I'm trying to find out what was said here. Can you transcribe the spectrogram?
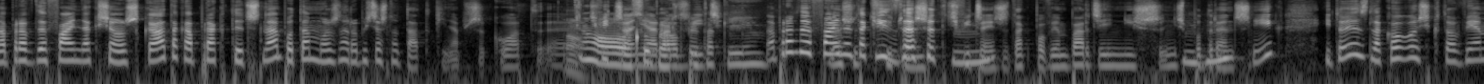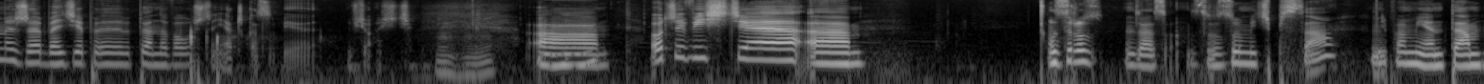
Naprawdę fajna książka, taka praktyczna, bo tam można robić też notatki na przykład, e, o. ćwiczenia o, super, robić. Naprawdę fajny taki ćwiczeń. zeszyt ćwiczeń, mm. że tak powiem, bardziej niż, niż mm -hmm. podręcznik. I to jest dla kogoś, kto wiemy, że będzie planował szczeniaczka sobie wziąć. Mm -hmm. A, oczywiście a, zroz, zrozumieć psa? Nie pamiętam.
